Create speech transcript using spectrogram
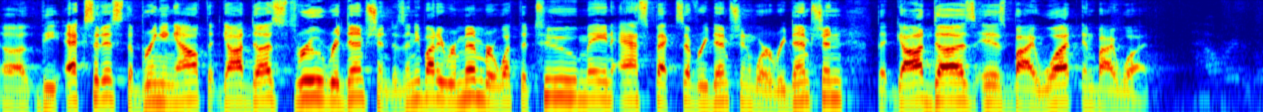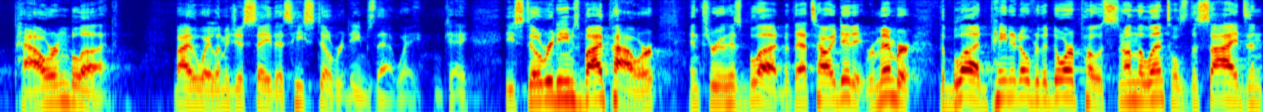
Uh, the Exodus, the bringing out that God does through redemption. Does anybody remember what the two main aspects of redemption were? Redemption that God does is by what and by what? Power and blood. By the way, let me just say this He still redeems that way, okay? He still redeems by power and through his blood, but that's how he did it. Remember, the blood painted over the doorposts and on the lintels, the sides, and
